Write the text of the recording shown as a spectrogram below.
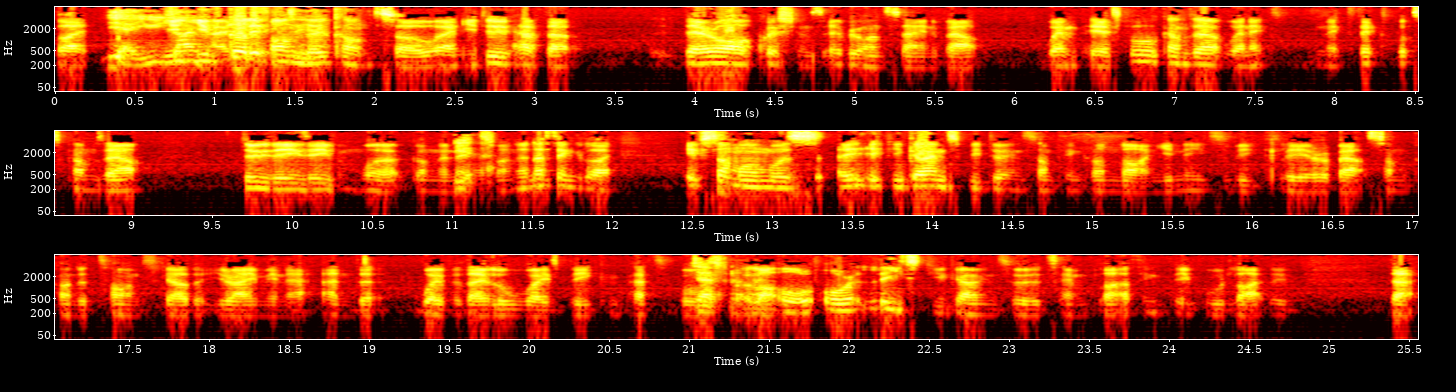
Like Yeah, you you, you've got it on the you? console, and you do have that. There are questions everyone's saying about when PS4 comes out, when X, next Xbox comes out. Do these even work on the next Yeah. one? And I think like if someone was, if you're going to be doing something online, you need to be clear about some kind of timescale that you're aiming at, and that whether they'll always be compatible, Definitely. Like, or or at least you're going to attempt. Like I think people would like the, that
